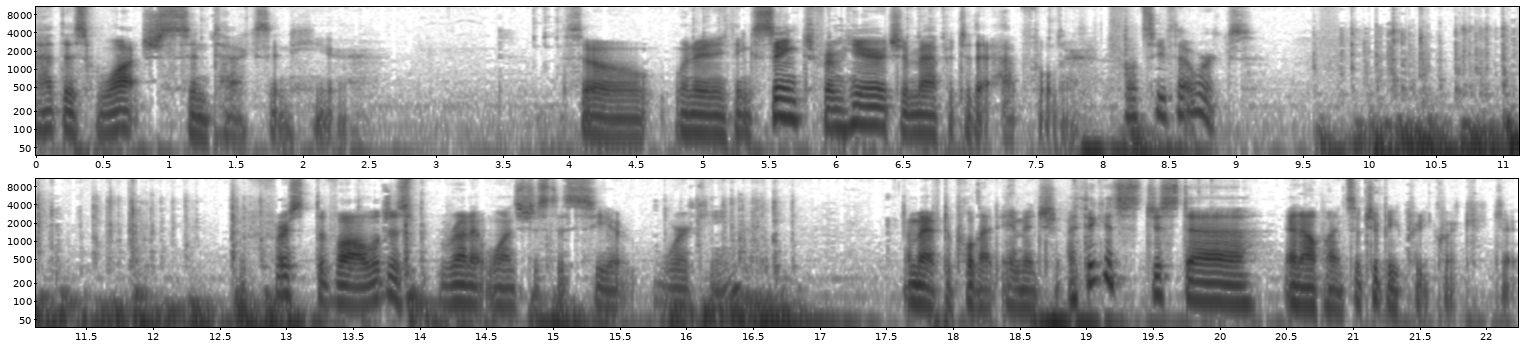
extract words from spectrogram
add this watch syntax in here. So when anything's synced from here, it should map it to the app folder. Let's see if that works. First of all, we'll just run it once just to see it working. I might have to pull that image. I think it's just uh, an Alpine, so it should be pretty quick. Okay.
